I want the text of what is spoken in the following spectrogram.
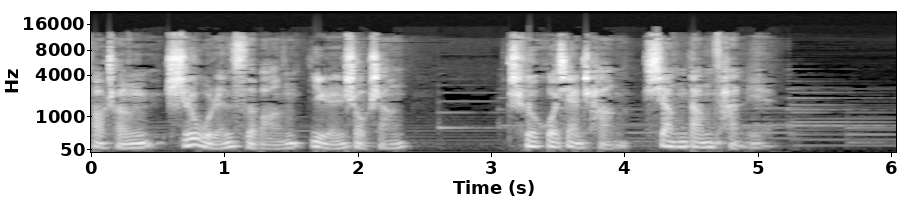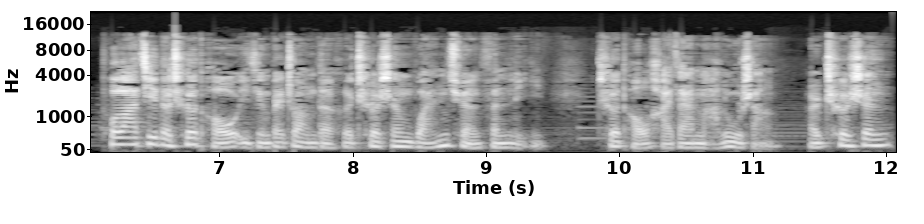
造成十五人死亡，一人受伤。车祸现场相当惨烈，拖拉机的车头已经被撞得和车身完全分离，车头还在马路上，而车身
